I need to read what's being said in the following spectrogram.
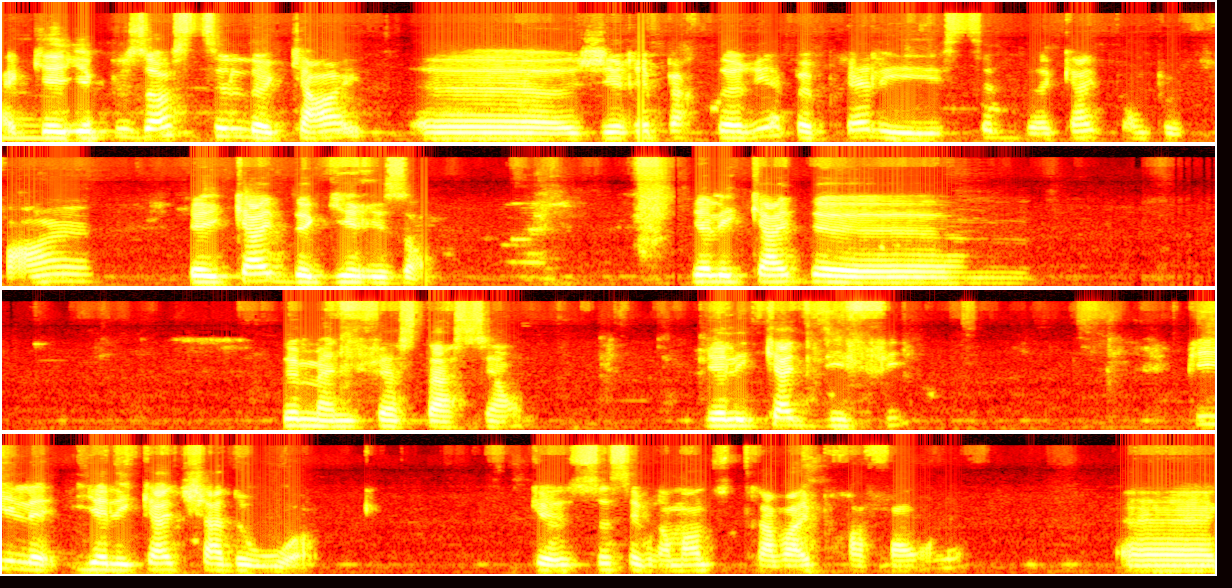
Il y a plusieurs styles de quête. Euh, j'ai répertorié à peu près les styles de quête qu'on peut faire. Il y a les quêtes de guérison. Il y a les quêtes de, de manifestation. Il y a les quêtes défis. Puis il y a les quêtes shadow work. Que ça, c'est vraiment du travail profond. Euh,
